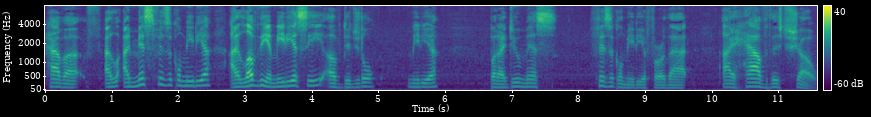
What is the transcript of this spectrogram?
have a. I, I miss physical media. I love the immediacy of digital media, but I do miss physical media for that. I have this show.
